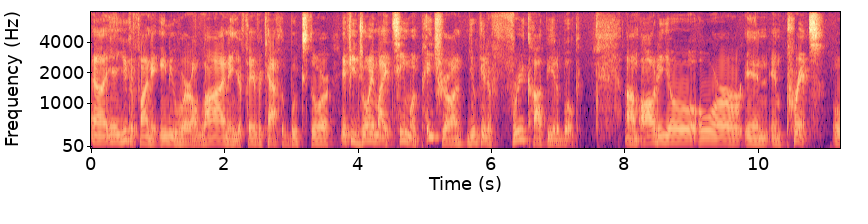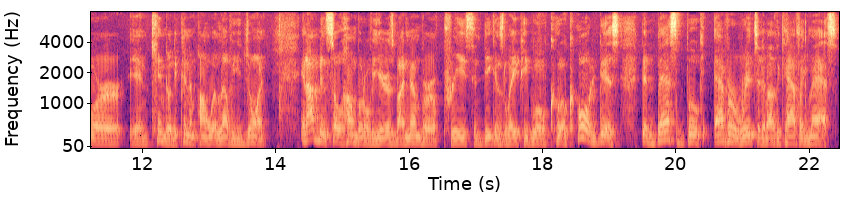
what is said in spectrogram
Uh, you can find it anywhere online in your favorite Catholic bookstore. If you join my team on Patreon, you'll get a free copy of the book, um, audio or in, in print or in Kindle, depending upon what level you join. And I've been so humbled over years by a number of priests and deacons, lay people who have called this the best book ever written about the Catholic Mass.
